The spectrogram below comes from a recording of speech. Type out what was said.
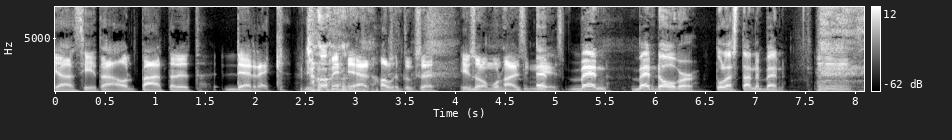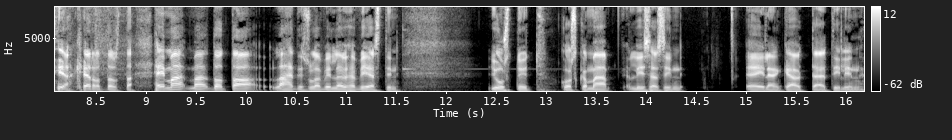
ja siitä on päättänyt Derek, meidän hallituksen iso munaisin mies. ben, bend over. Tule tänne, Ben. Mm. ja kerro tosta. Hei, mä, mä tota, lähetin sulle Ville yhden viestin just nyt, koska mä lisäsin eilen käyttäjätilin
